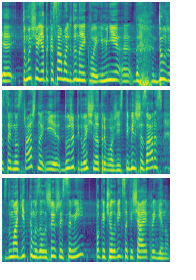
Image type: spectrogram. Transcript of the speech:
Е, Тому що я така сама людина, як ви, і мені е, дуже сильно страшно і дуже підвищена тривожність. Тим більше зараз з двома дітками, залишившись самій, поки чоловік захищає країну.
